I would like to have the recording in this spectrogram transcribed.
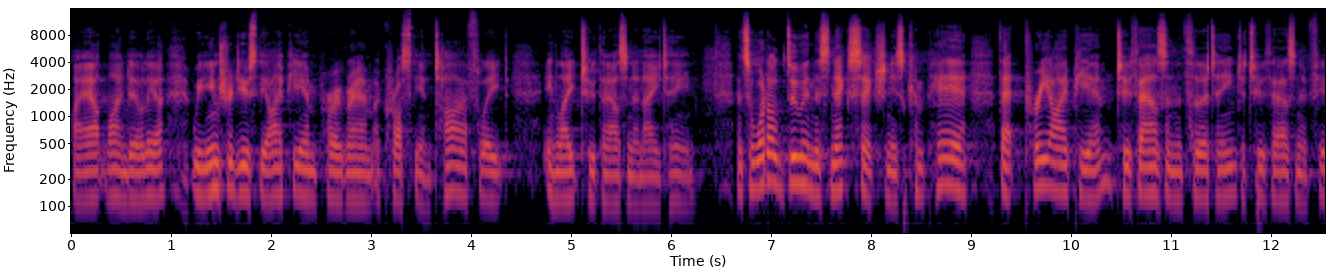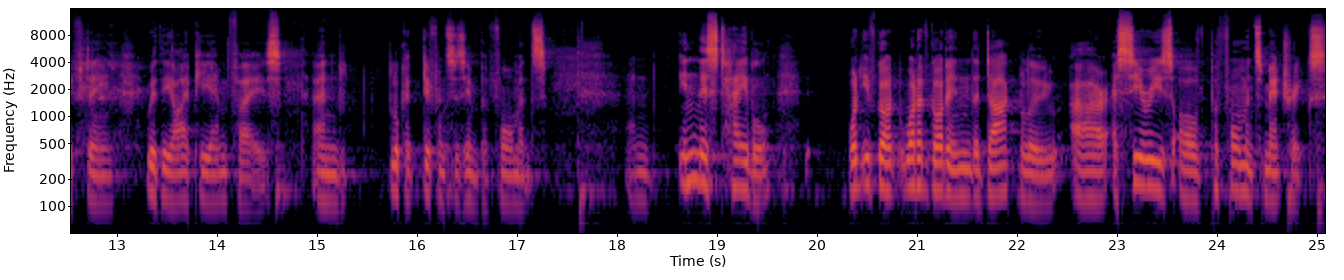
I outlined earlier, we introduced the IPM program across the entire fleet in late 2018. And so what I'll do in this next section is compare that pre-IPM 2013 to 2015 with the IPM phase and look at differences in performance. And in this table, what you've got, what I've got in the dark blue are a series of performance metrics,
